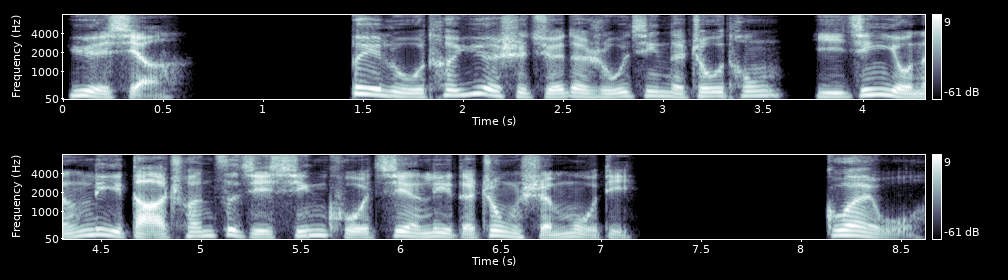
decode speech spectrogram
越想，贝鲁特越是觉得，如今的周通已经有能力打穿自己辛苦建立的众神墓地。怪物，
